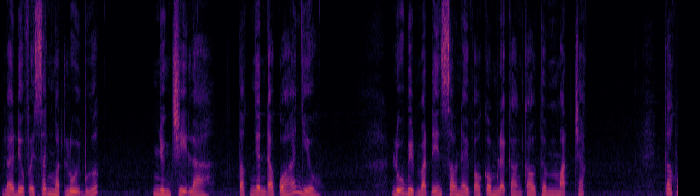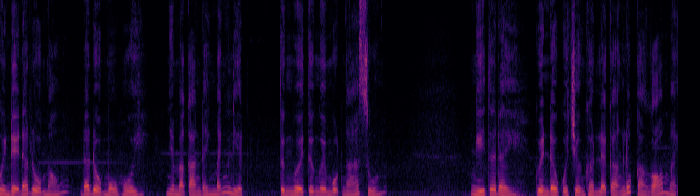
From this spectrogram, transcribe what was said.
là đều phải xanh mặt lùi bước. Nhưng chỉ là tặc nhân đã quá nhiều. Lũ bịt mặt đến sau này võ công lại càng cao thâm mặt chắc. Các huynh đệ đã đổ máu đã đổ mồ hôi nhưng mà càng đánh mãnh liệt, từng người từng người một ngã xuống. Nghĩ tới đây, quyền đầu của trường khẩn lại càng lúc càng gõ mạnh,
